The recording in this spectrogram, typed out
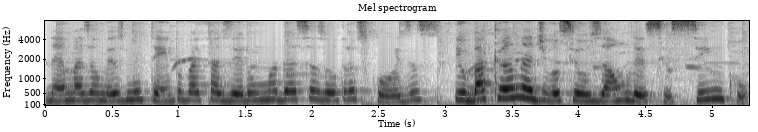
né? Mas ao mesmo tempo vai fazer uma dessas outras coisas. E o bacana de você usar um desses cinco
